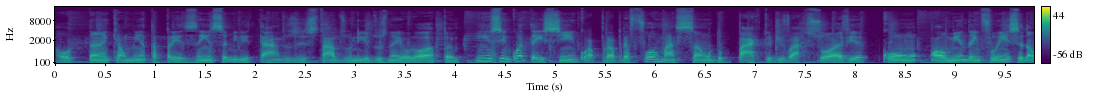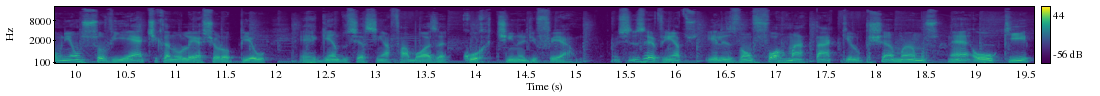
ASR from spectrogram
a OTAN que aumenta a presença militar dos Estados Unidos na Europa, e em 55 a própria formação do Pacto de Varsóvia com aumento da influência da União Soviética no leste europeu, erguendo-se assim a famosa cortina de ferro. Esses eventos, eles vão formatar aquilo que chamamos, né, ou que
